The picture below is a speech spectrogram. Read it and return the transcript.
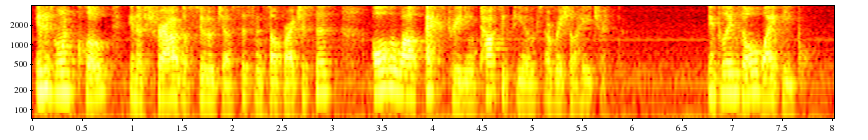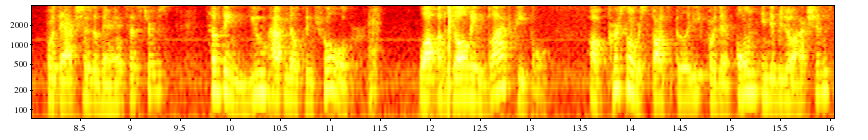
It is one cloaked in a shroud of pseudo justice and self righteousness, all the while excreting toxic fumes of racial hatred. It blames all white people for the actions of their ancestors, something you have no control over, while absolving black people of personal responsibility for their own individual actions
